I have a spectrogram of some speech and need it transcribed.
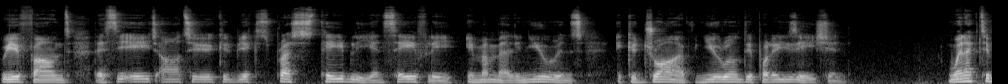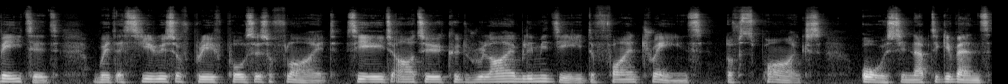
We found that CHR2 could be expressed stably and safely in mammalian neurons. It could drive neural depolarization. When activated with a series of brief pulses of light, CHR2 could reliably mediate defined trains of sparks or synaptic events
